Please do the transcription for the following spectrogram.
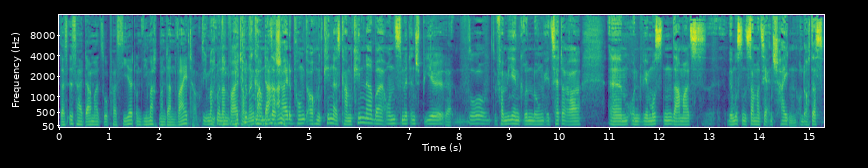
das ist halt damals so passiert und wie macht man dann weiter? Wie macht man dann Wie- wie weiter? Und dann kam da unser an? Scheidepunkt auch mit Kindern. Es kamen Kinder bei uns mit ins Spiel, Ja. so Familiengründung etc. Ähm, und wir mussten damals, wir mussten uns damals ja entscheiden. Und auch das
